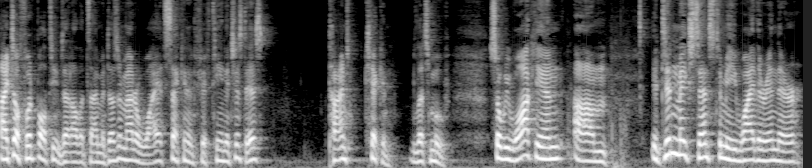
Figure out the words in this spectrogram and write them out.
I tell football teams that all the time. It doesn't matter why it's second and 15. It just is. Time's kicking. Let's move. So we walk in. Um, it didn't make sense to me why they're in there.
